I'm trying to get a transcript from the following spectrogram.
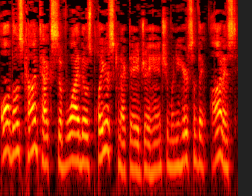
all those contexts of why those players connect to AJ Hinch, and when you hear something honest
